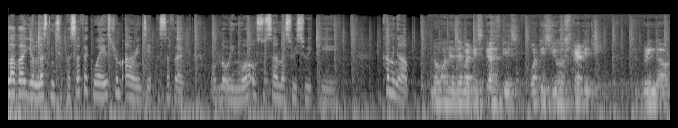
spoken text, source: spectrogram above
lava, you're listening to Pacific Waves from RNZ Pacific, o Loingoa o Susana Suisuiki. Coming up, no one has ever discussed this. what is your strategy to bring out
